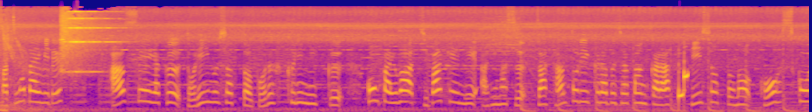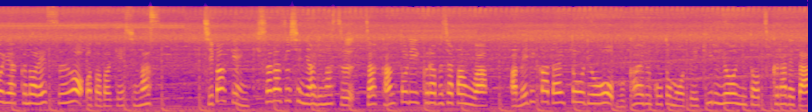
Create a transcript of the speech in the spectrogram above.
松本あゆみです。アース製薬ドリームショットゴルフクリニック。今回は千葉県にありますザ・カントリークラブジャパンからティーショットのコース攻略のレッスンをお届けします。千葉県木更津市にありますザ・カントリークラブジャパンはアメリカ大統領を迎えることもできるようにと作られた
